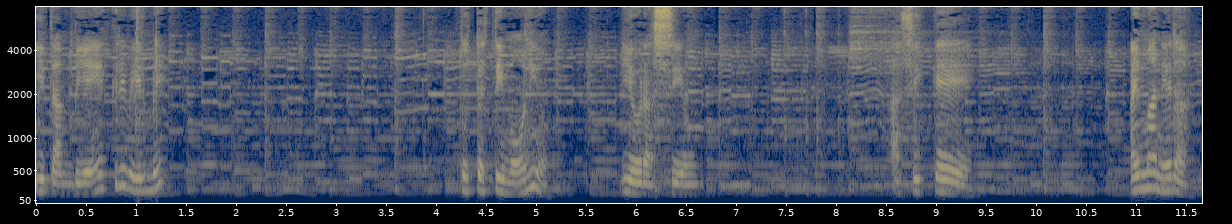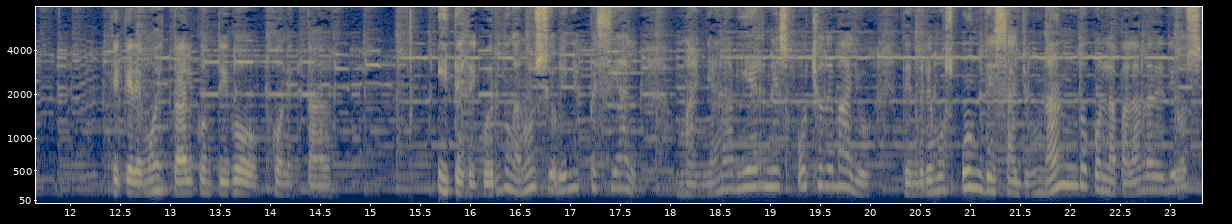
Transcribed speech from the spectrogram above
y también escribirme tu testimonio y oración. Así que hay manera que queremos estar contigo conectados. Y te recuerdo un anuncio bien especial. Mañana viernes 8 de mayo tendremos un desayunando con la palabra de Dios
